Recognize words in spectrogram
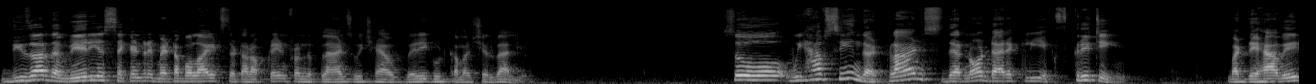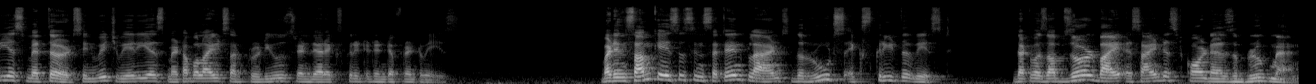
these are the various secondary metabolites that are obtained from the plants which have very good commercial value. So we have seen that plants, they are not directly excreting, but they have various methods in which various metabolites are produced and they are excreted in different ways. But in some cases, in certain plants, the roots excrete the waste that was observed by a scientist called as Brugman.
